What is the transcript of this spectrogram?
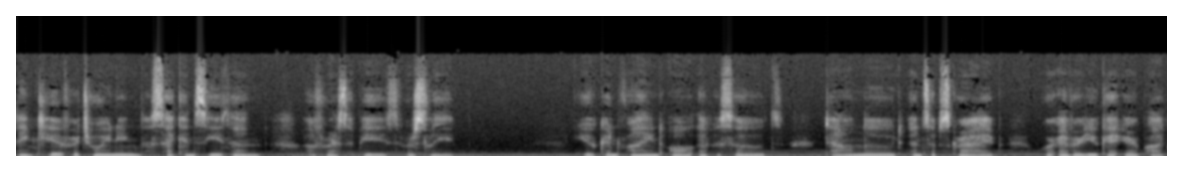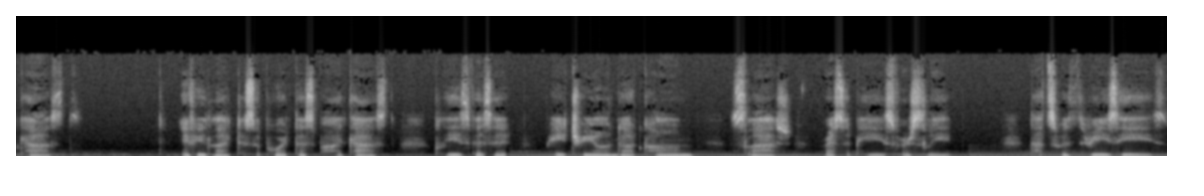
Thank you for joining the second season of Recipes for Sleep. You can find all episodes, download, and subscribe wherever you get your podcasts. If you'd like to support this podcast, please visit patreon.com slash recipes for sleep. That's with three Z's.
